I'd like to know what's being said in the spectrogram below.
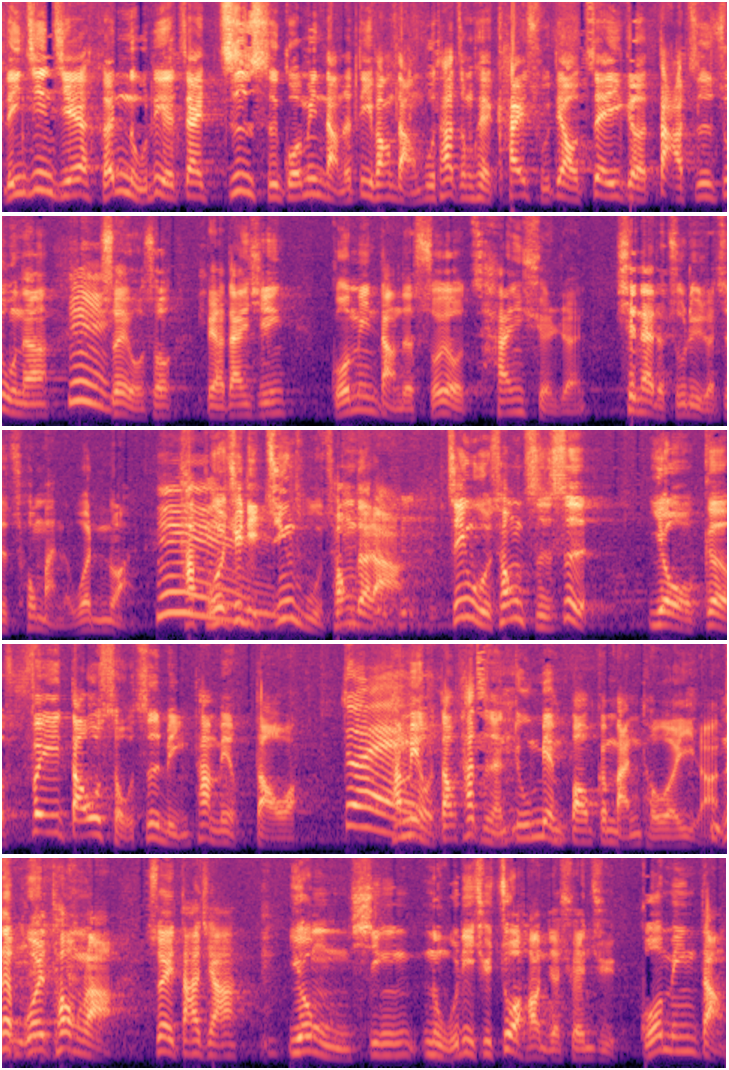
林俊杰很努力的在支持国民党的地方党部，他怎么可以开除掉这一个大支柱呢？嗯所以我说不要担心。国民党的所有参选人，现在的朱立伦是充满了温暖，嗯他不会去理金溥聪的啦。金溥聪只是有个非刀手之名，他没有刀啊，对，他没有刀，他只能丢面包跟馒头而已啦，那不会痛啦。所以大家用心努力去做好你的选举，国民党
